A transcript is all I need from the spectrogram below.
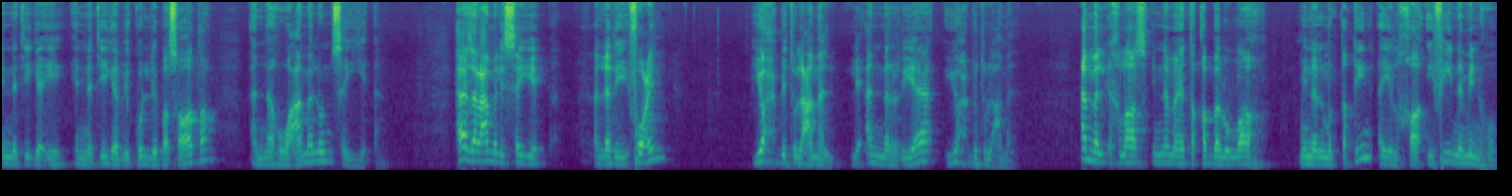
النتيجة إيه؟ النتيجة بكل بساطة أنه عمل سيء. هذا العمل السيء الذي فعل يحبط العمل لأن الرياء يحبط العمل. أما الإخلاص إنما يتقبل الله من المتقين أي الخائفين منه.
